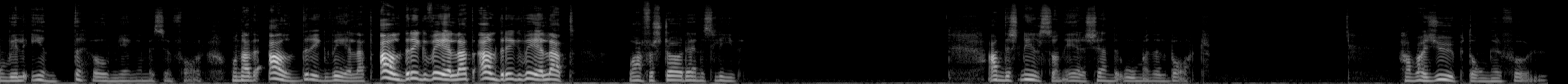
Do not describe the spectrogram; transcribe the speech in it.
Hon ville inte ha umgänge med sin far. Hon hade aldrig velat, aldrig velat, aldrig velat. Och han förstörde hennes liv. Anders Nilsson erkände omedelbart. Han var djupt ångerfull,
